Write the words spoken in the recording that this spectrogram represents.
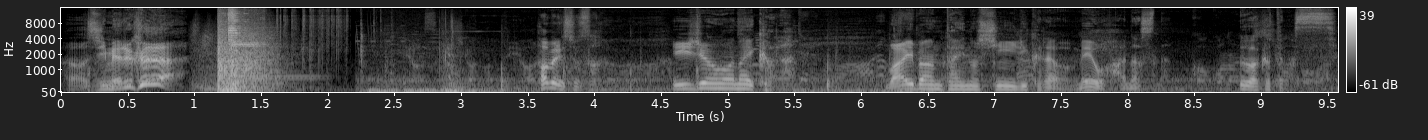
始めるか！ハベル少佐異常はないか。ワイバン隊の新入りからは目を離すな。分かってます。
